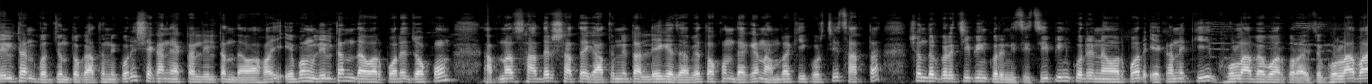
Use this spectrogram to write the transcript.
লিলটান পর্যন্ত গাঁথনি করি, সেখানে একটা লিলটান দেওয়া হয় এবং লিলটান দেওয়ার পরে যখন আপনার ছাদের সাথে গাঁথনিটা লেগে যাবে, তখন দেখেন আমরা কি করছি, ছাদটা সুন্দর করে চিপিং করে নিছি। চিপিং করে নেওয়ার পর এখানে কি ঘোলা ব্যবহার করা হয়েছে, ঘোলা বা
